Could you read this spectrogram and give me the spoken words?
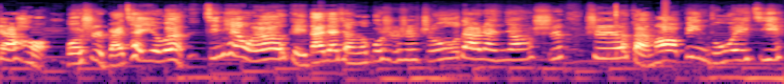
大家好，我是白菜叶问。今天我要给大家讲的故事是《植物大战僵尸》，是感冒病毒危机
